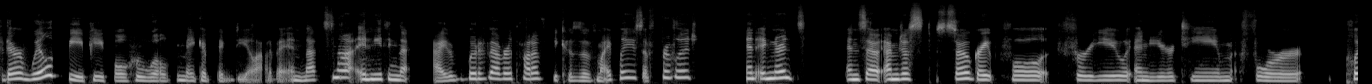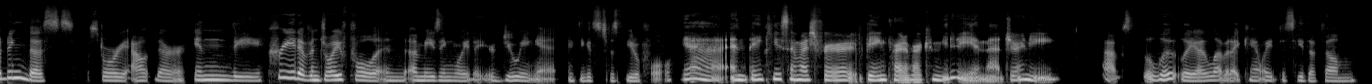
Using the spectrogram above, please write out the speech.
there will be people who will make a big deal out of it and that's not anything that i would have ever thought of because of my place of privilege and ignorance and so i'm just so grateful for you and your team for putting this story out there in the creative and joyful and amazing way that you're doing it. I think it's just beautiful. Yeah. And thank you so much for being part of our community in that journey. Absolutely. I love it. I can't wait to see the film.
